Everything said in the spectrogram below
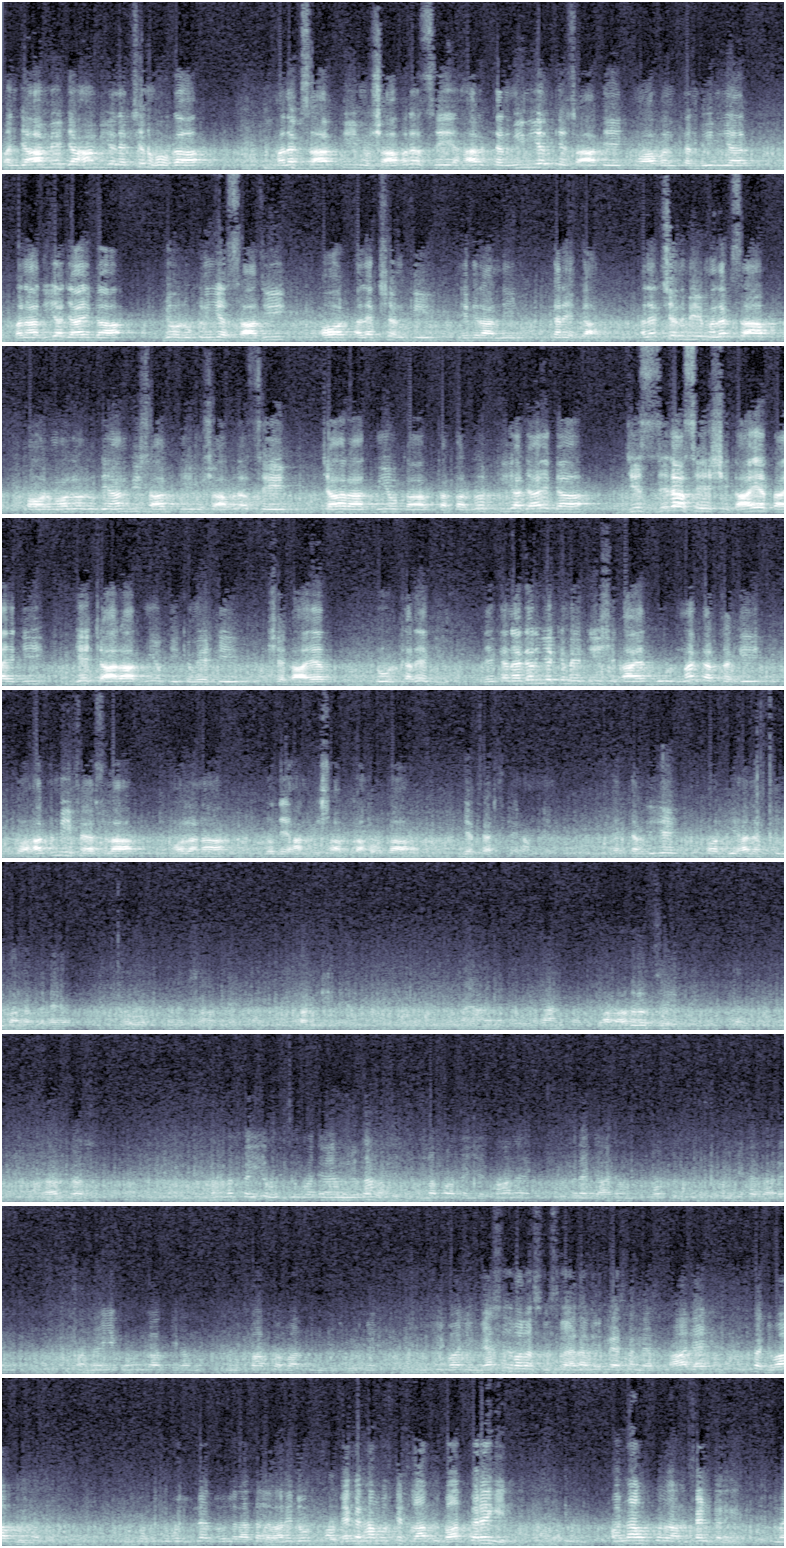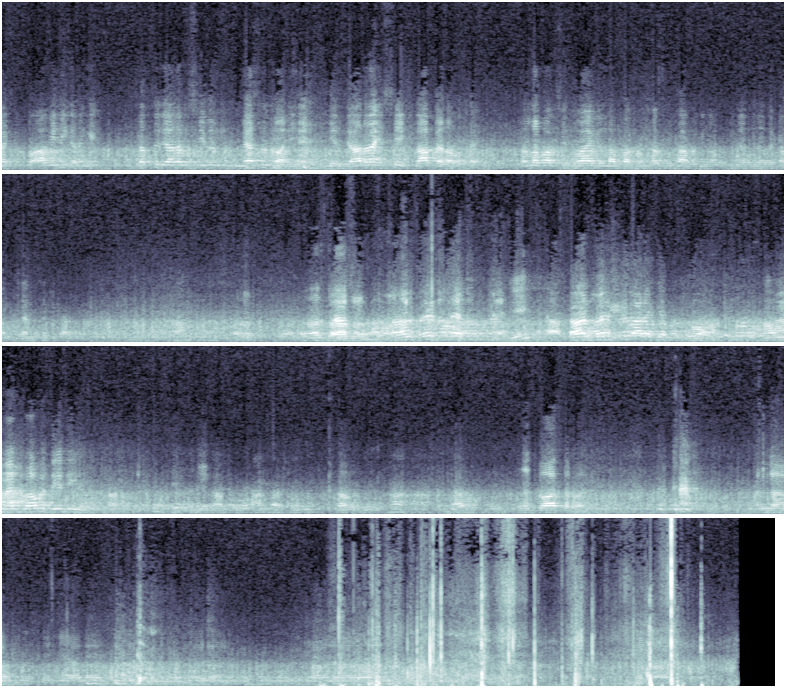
پنجاب میں جہاں بھی الیکشن ہوگا، ملک صاحب کی مشاورت سے ہر کنوینئر کے ساتھ ایک معاون کنوینئر بنا دیا جائے گا، جو رکنیت سازی اور الیکشن کی نگرانی کرے گا۔ الیکشن میں ملک صاحب اور مولانا لدھیانوی صاحب کی مشاورت سے چار آدمیوں کا تقرر کیا جائے گا۔ جس ضلع سے شکایت آئے گی یہ چار آدمیوں کی کمیٹی شکایت دور کرے گی۔ لیکن اگر یہ کمیٹی شکایت دور نہ کر سکی تو حتمی فیصلہ مولانا لدھیانوی صاحب کا ہوگا۔ یہ فیصلے ہم نے کر لیے اور یہ حلف کی بات ہے جو حضرت سے مطلب کئی حکومت جو ہے مجھے اللہ پاک کا یہ احسان ہے اس طرح کہ آج ہم بہت کچھ دیکھا جا رہے ہیں۔ اور میں یہ کہوں گا کہ ہم صاحب کا بات ان کو چھوڑ دیں۔ دوسری بات جو یہ میسج والا سلسلہ ہے نا، اگر کوئی ایسا میسج آ جائے، اس کا جواب کوئی نہ دے۔ اس کو کیونکہ وہ جتنا زور لگاتا لگانے دو۔ لیکن ہم اس کے خلاف کوئی بات کریں گے اور نہ اس کو ہم سینڈ کریں گے۔ میسج کو آگے نہیں کریں گے۔ سب سے زیادہ مصیبت میسج والی ہے، یہ زیادہ اس سے اختلاف پیدا ہوتا ہے۔ اللہ پاک سے دعا ہے کہ اللہ پاک ہم سب کو صاحب کی نوکری کا زیادہ کام کریں سب کا اللہ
